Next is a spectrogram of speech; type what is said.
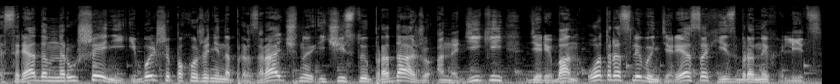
с рядом нарушений и больше похоже не на прозрачную и чистую продажу, а на дикий деребан отрасли в интересах избранных лиц.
